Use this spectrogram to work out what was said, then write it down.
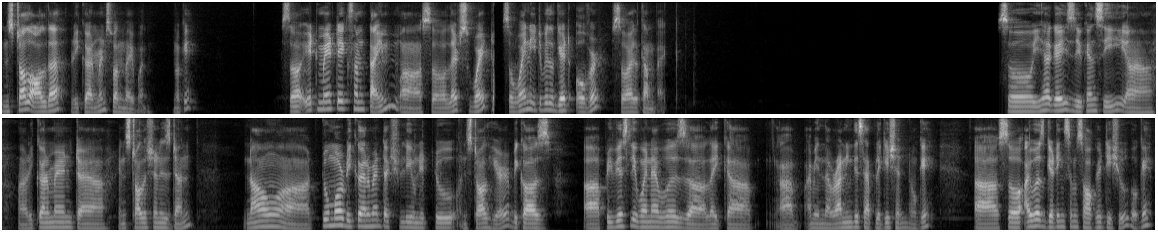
install all the requirements one by one. Okay? So it may take some time uh, so let's wait. So when it will get over so i'll come back. So yeah guys you can see uh, requirement uh, installation is done. Now uh, two more requirement actually you need to install here because uh, previously when i was like uh, uh, i mean running this application okay? So i was getting some socket issue okay?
